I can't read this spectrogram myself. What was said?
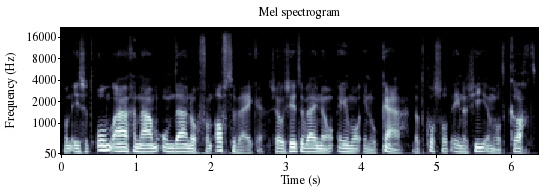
dan is het onaangenaam om daar nog van af te wijken. Zo zitten wij nou eenmaal in elkaar. Dat kost wat energie en wat kracht.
